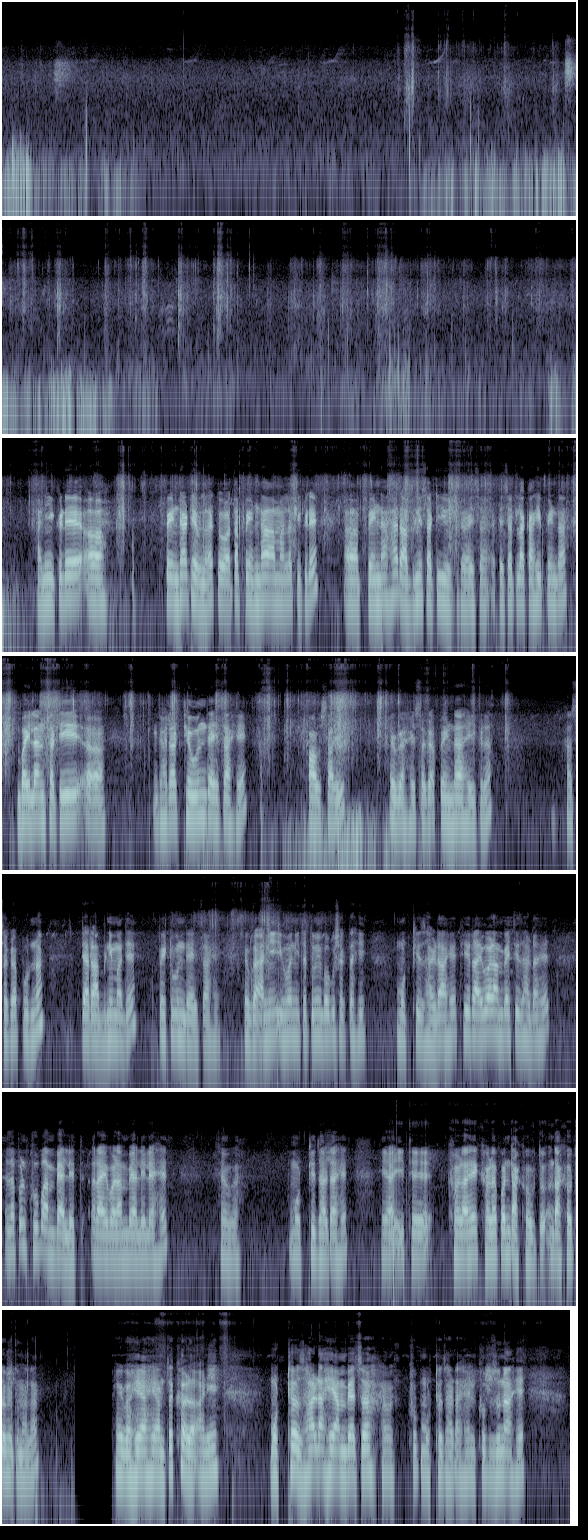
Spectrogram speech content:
आणि इकडे पेंढा ठेवला आहे तो आता पेंढा आम्हाला तिकडे पेंढा हा राबणीसाठी यूज करायचा आहे. त्याच्यातला काही पेंढा बैलांसाठी घरात ठेवून द्यायचा आहे. पावसाळी. हे बघा हे सगळा पेंढा आहे इकडं. हा सगळा पूर्ण त्या राबणीमध्ये पेटवून द्यायचा आहे. हे बघा आणि इवन इथं तुम्ही बघू शकता ही मोठी झाडं आहेत. ही रायवळ आंब्याची झाडं आहेत. याला पण खूप आंबे आलेत. रायवळ आंबे आलेले आहेत. हे बघा. मोठी झाडं आहेत या इथे खळ आहे. खळं पण दाखवतो दाखवतो मी तुम्हाला. हे बघा हे आहे आमचं खळं आणि मोठं झाड आहे आंब्याचं. खूप मोठं झाड आहे आणि खूप जुनं आहे.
